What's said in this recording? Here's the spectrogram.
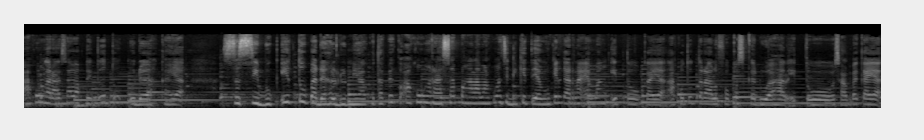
aku ngerasa waktu itu tuh udah kayak sesibuk itu padahal dunia aku. Tapi kok aku ngerasa pengalamanku masih dikit ya? Mungkin karena emang itu kayak aku tuh terlalu fokus ke dua hal itu. Sampai kayak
